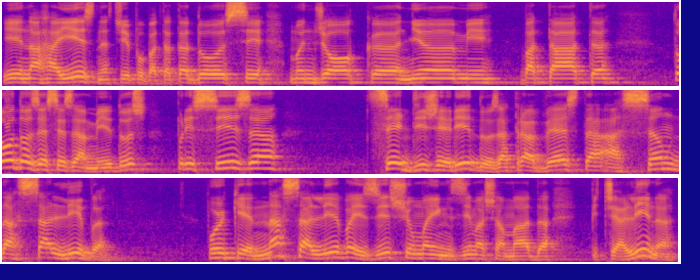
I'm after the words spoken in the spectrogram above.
e na raiz, né, tipo batata doce, mandioca, nhame, batata, todos esses amidos precisam ser digeridos através da ação da saliva porque na saliva existe uma enzima chamada pitialina,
